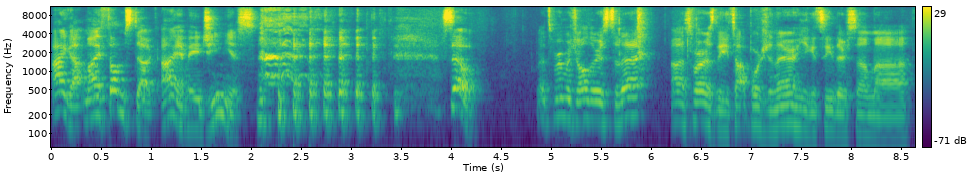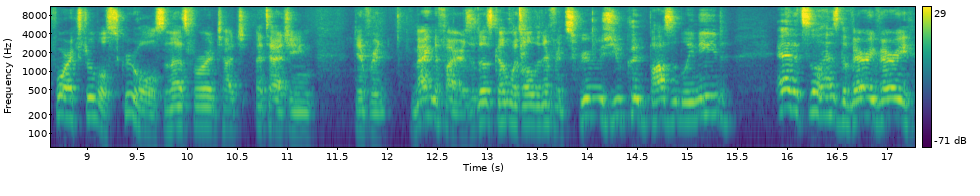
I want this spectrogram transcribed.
I got my thumb stuck. I am a genius. so that's pretty much all there is to that. Uh, as far as the top portion there, you can see there's some uh, four extra little screw holes, and that's for attach attaching different magnifiers. It does come with all the different screws you could possibly need, and it still has the very, very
